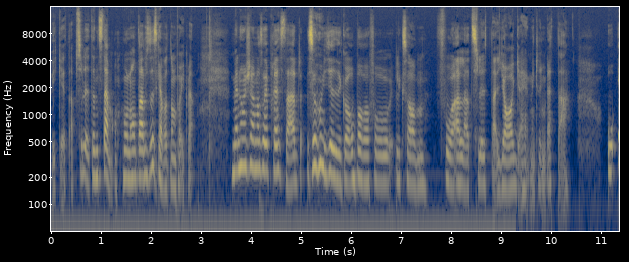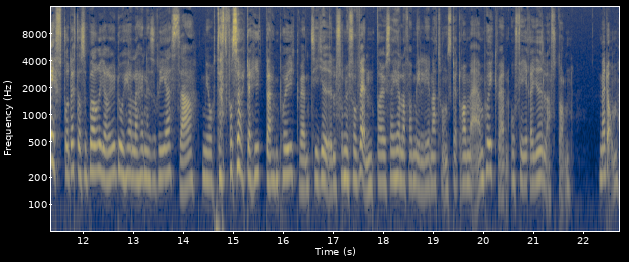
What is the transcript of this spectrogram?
Vilket absolut inte stämmer. Hon har inte alls skaffat någon pojkvän. Men hon känner sig pressad så hon ljuger bara för att liksom få alla att sluta jaga henne kring detta. Och efter detta så börjar ju då hela hennes resa mot att försöka hitta en pojkvän till jul, för nu förväntar ju sig hela familjen att hon ska dra med en pojkvän och fira julafton med dem.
